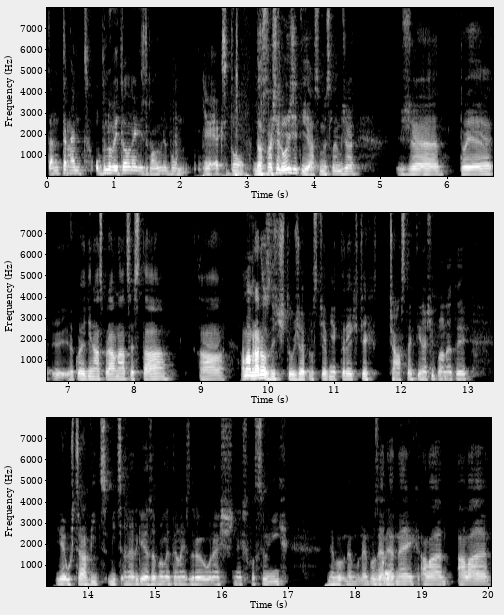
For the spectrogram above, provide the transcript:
ten trend obnovitelných zdrojů, nebo jak se to... No strašně důležitý. Já si myslím, že, že to je jako jediná správná cesta a, a mám radost, když čtu, že prostě v některých těch částech té naší planety je už třeba víc, víc energie z obnovitelných zdrojů než, než z fosilních nebo, nebo, nebo z jaderných, okay. ale, ale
